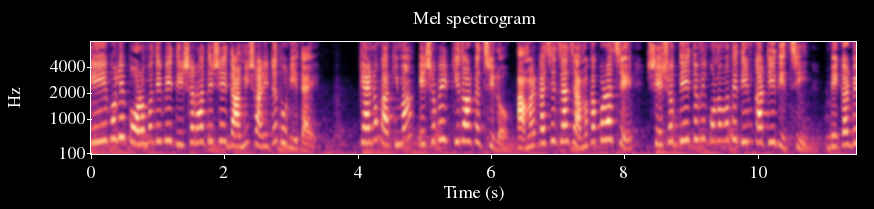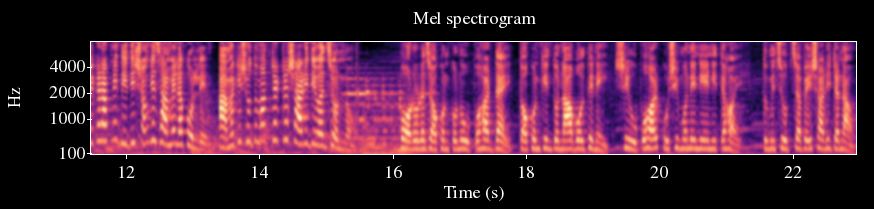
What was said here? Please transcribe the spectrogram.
এই বলে পরমাদেবী দিশার হাতে সেই দামি শাড়িটা ধরিয়ে দেয়। কেন কাকিমা? এসবের কি দরকার ছিল? আমার কাছে যা জামা কাপড় আছে সেসব দিয়েই তুমি কোনো মতে দিন কাটিয়ে দিচ্ছি। বেকার বেকার আপনি দিদির সঙ্গে ঝামেলা করলেন। আমাকে শুধুমাত্র একটা শাড়ি দেওয়ার জন্য। বড়রা যখন কোনো উপহার দেয় তখন কিন্তু না বলতে নেই। সে উপহার খুশি মনে নিয়ে নিতে হয়। তুমি চুপচাপ এই শাড়িটা নাও।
